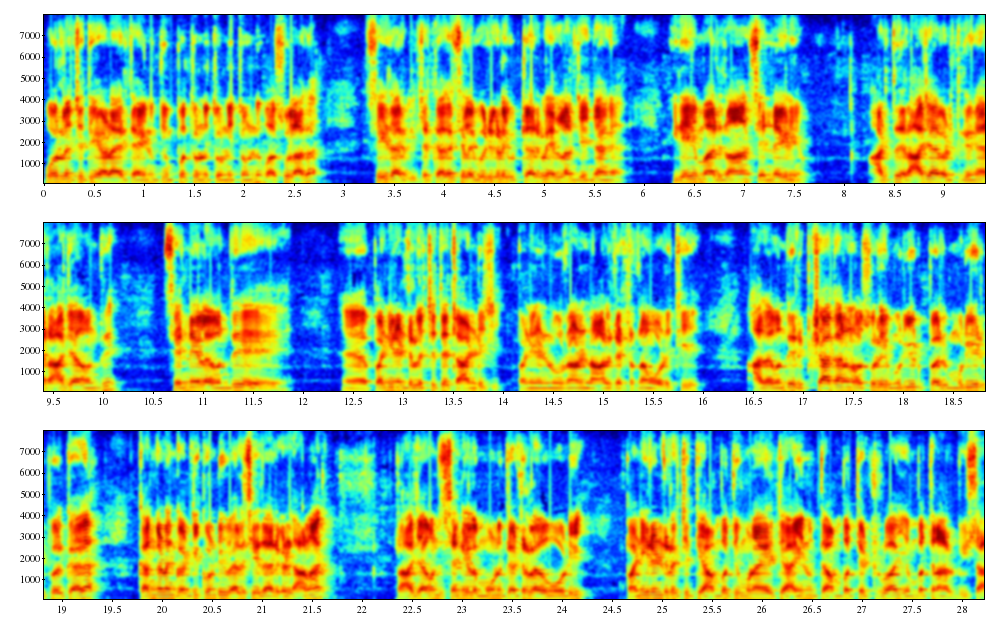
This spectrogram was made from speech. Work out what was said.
ஒரு லட்சத்தி ஏழாயிரத்தி ஐநூற்றி முப்பத்தொன்று தொண்ணூத்தொன்று வசூலாக செய்தார்கள். இதற்காக சில வீடுகளை விட்டார்கள் எல்லாம் செஞ்சாங்க. இதே மாதிரி தான் சென்னையிலையும். அடுத்து ராஜாவை எடுத்துக்கோங்க. ராஜா வந்து சென்னையில் வந்து பன்னிரெண்டு லட்சத்தை தாண்டிச்சு. பன்னிரெண்டு நூறு நாள் நாலு தேட்டர் தான் ஓடிச்சு. அதை வந்து ரிக்ஷாக்காரன் வசூலை முறியடிப்பது முறியடிப்பதற்காக கங்கணம் கட்டி கொண்டு வேலை செய்தார்கள். ஆனால் ராஜா வந்து சென்னையில் மூணு தேட்டரில் ஓடி பன்னிரெண்டு லட்சத்தி ஐம்பத்தி மூணாயிரத்தி ஐநூற்றி ஐம்பத்தெட்டு ரூபா எண்பத்தி நாலு பைசா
